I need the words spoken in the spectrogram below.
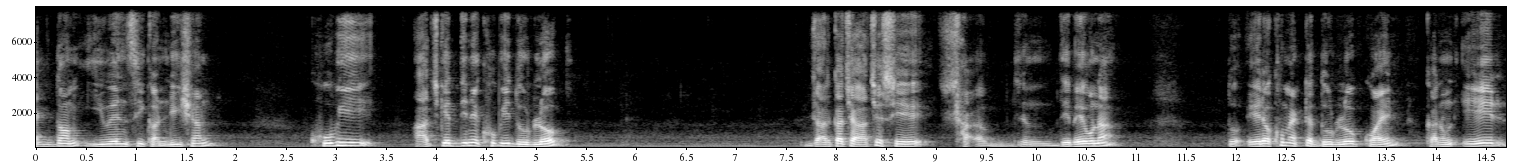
একদম ইউএনসি কন্ডিশন খুবই, আজকের দিনে খুবই দুর্লভ। যার কাছে আছে সে দেবেও না। তো এরকম একটা দুর্লভ কয়েন কারণ এর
